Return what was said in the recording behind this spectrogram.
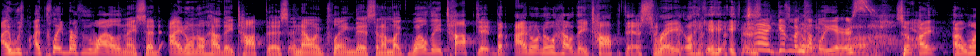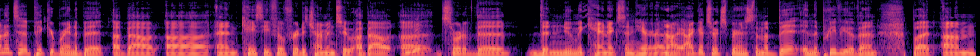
I was I played Breath of the Wild and I said I don't know how they top this, and now I'm playing this and I'm like, well, they topped it, but I don't know how they top this, right? Like it, it just, Eh, give them a couple years. So I, I wanted to pick your brain a bit about uh, and Casey, feel free to chime in too about uh, sort of the the new mechanics in here, and I, I get to experience them a bit in the preview event, but um,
